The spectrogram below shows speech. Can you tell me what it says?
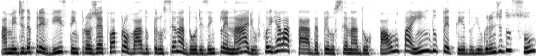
A medida prevista em projeto aprovado pelos senadores em plenário foi relatada pelo senador Paulo Paim, do PT do Rio Grande do Sul,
